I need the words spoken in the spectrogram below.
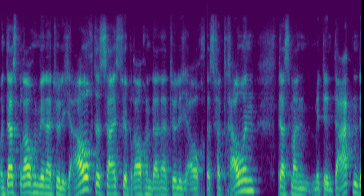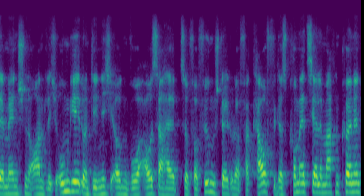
Und das brauchen wir natürlich auch. Das heißt, wir brauchen da natürlich auch das Vertrauen, dass man mit den Daten der Menschen ordentlich umgeht und die nicht irgendwo außerhalb zur Verfügung stellt oder verkauft, wie das kommerzielle machen können,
